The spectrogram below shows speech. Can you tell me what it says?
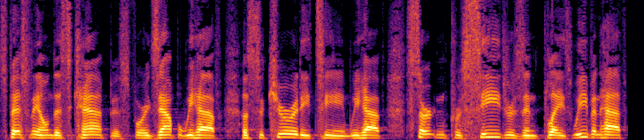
especially on this campus. For example, we have a security team, we have certain procedures in place, we even have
